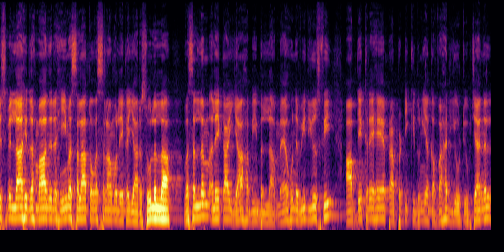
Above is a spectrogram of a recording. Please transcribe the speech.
बिसमीम असलात वसलाम या रसूल अल्लाह वसल्लम अलैका या हबीब अल्लाह मैं हूँ नवीद यूसफ़ी। आप देख रहे हैं प्रॉपर्टी की दुनिया का वहद यूट्यूब चैनल,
